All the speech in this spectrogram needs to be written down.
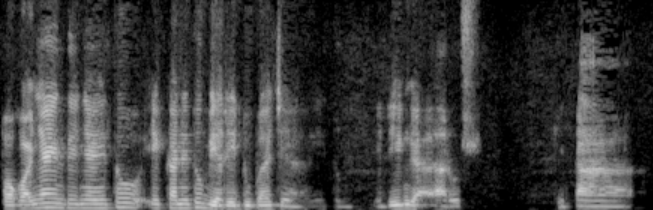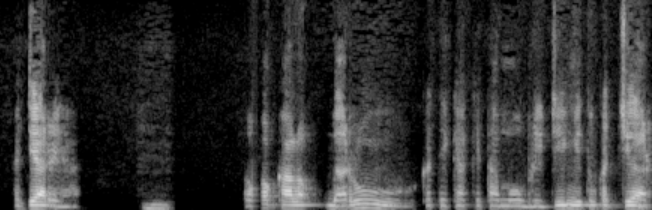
pokoknya intinya itu ikan itu biar hidup aja gitu. Jadi nggak harus kita kejar ya. Hmm. Pokok kalau baru ketika kita mau breeding itu kejar.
